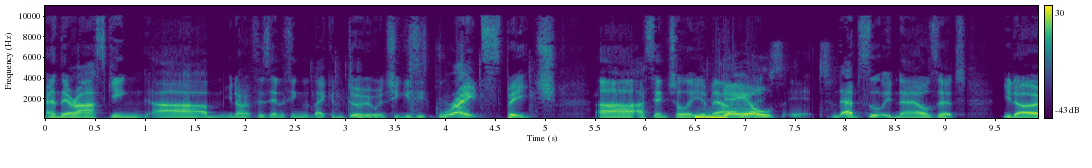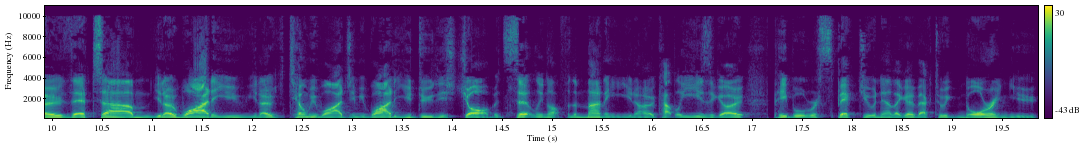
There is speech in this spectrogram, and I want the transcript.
and they're asking, um, you know, if there's anything that they can do. And she gives this great speech, uh, essentially about you know, Nails it. absolutely nails it. You know, that, um, you know, why do you, you know, tell me why, Jimmy, why do you do this job? It's certainly not for the money. You know, a couple of years ago, people respect you and now they go back to ignoring you.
